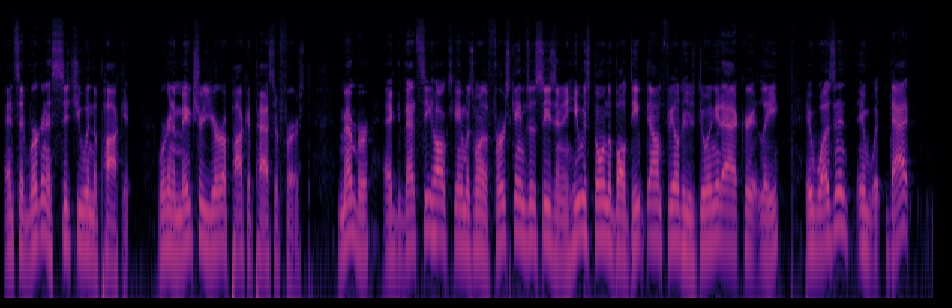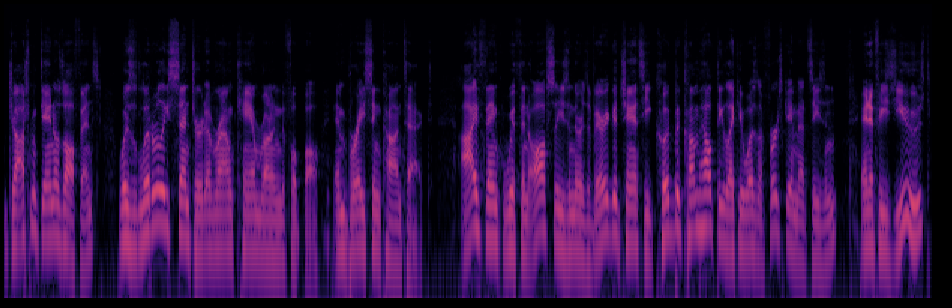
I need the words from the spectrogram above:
and said we're going to sit you in the pocket. We're going to make sure you're a pocket passer first. Remember, that Seahawks game was one of the first games of the season, and he was throwing the ball deep downfield. He was doing it accurately. It wasn't it, that Josh McDaniels offense was literally centered around Cam running the football, embracing contact. I think with an offseason, there is a very good chance he could become healthy like he was in the first game that season. And if he's used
